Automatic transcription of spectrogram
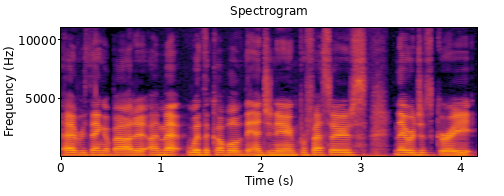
everything about it. I met with a couple of the engineering professors and they were just great.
